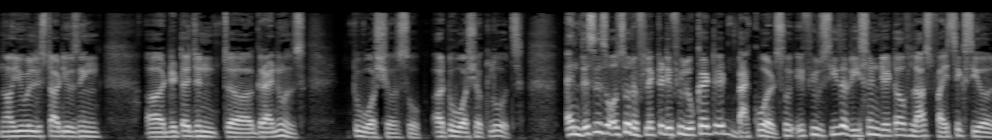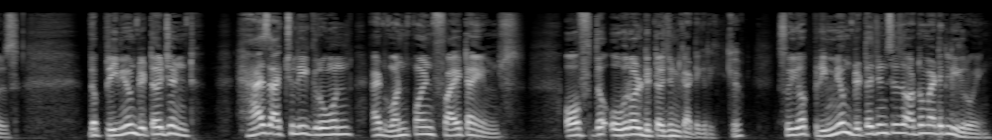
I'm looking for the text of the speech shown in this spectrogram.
Now you will start using uh, detergent uh, granules to wash your soap uh, to wash your clothes. And this is also reflected if you look at it backwards so if you see the recent data of last 5 6 years the premium detergent has actually grown at 1.5 times of the overall detergent category. Okay. so your premium detergents is automatically growing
